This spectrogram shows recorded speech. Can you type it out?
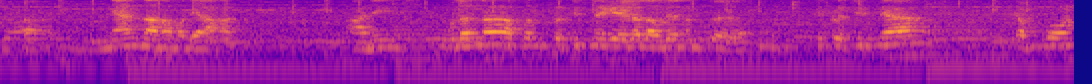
किंवा ज्ञानदानामध्ये आहात. आणि मुलांना आपण प्रतिज्ञा घ्यायला लावल्यानंतर ती प्रतिज्ञा कंपाऊंड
